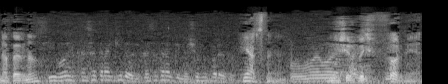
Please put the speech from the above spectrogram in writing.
Na pewno? Sí, vos descansa tranquilo, descansa tranquilo, yo preparo todo. Jasne. Musisz być w formie.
